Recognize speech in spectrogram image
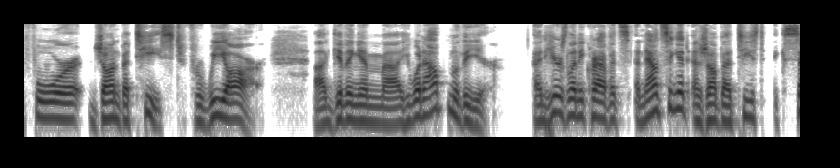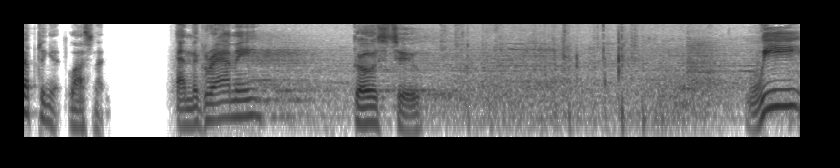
for Jon Batiste for "We Are," uh, giving him uh, he won Album of the Year. And here's Lenny Kravitz announcing it and Jon Batiste accepting it last night. And the Grammy goes to We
